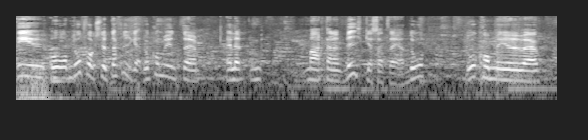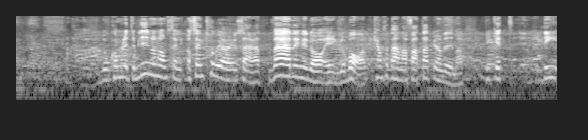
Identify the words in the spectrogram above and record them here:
Det är ju, och om då folk slutar flyga, då kommer ju inte, eller marknaden viker så att säga, då, då kommer ju eh, då kommer det inte bli någon omställning. Och sen tror jag ju så här att världen idag är global. Kanske inte han har fattat Björn Wiman. Vilket det,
